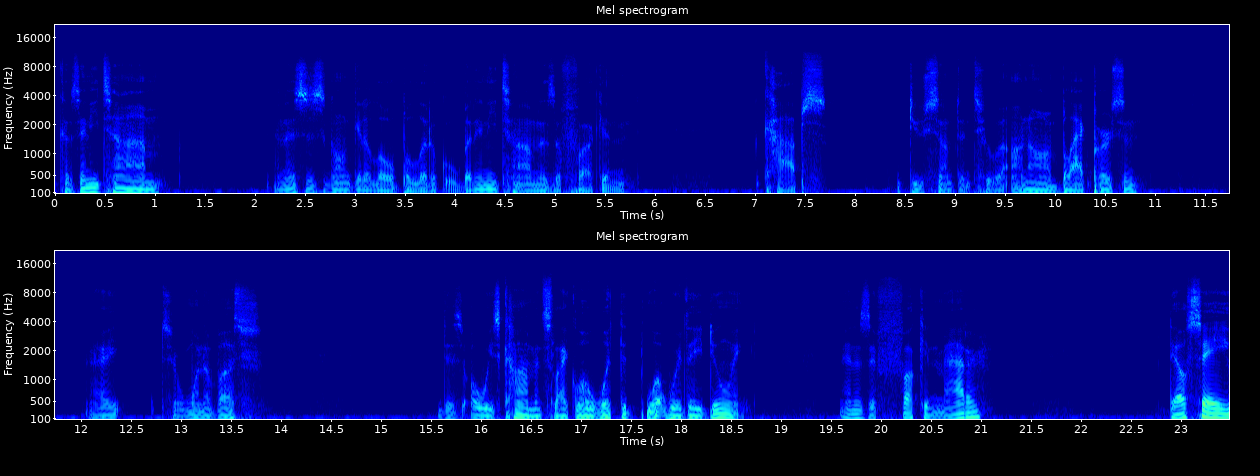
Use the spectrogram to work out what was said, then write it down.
Because anytime and this is gonna get a little political, but anytime there's a fucking cops do something to an unarmed black person, right? To one of us, there's always comments like, "Well, what did what were they doing?" Man, does it fucking matter? They'll say,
